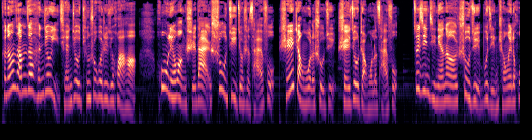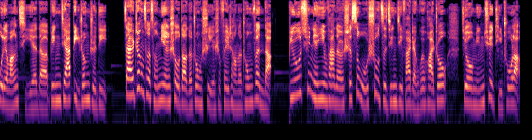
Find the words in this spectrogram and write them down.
可能咱们在很久以前就听说过这句话哈，互联网时代，数据就是财富，谁掌握了数据，谁就掌握了财富。最近几年呢，数据不仅成为了互联网企业的兵家必争之地，在政策层面受到的重视也是非常的充分的。比如去年印发的“十四五”数字经济发展规划中，就明确提出了。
